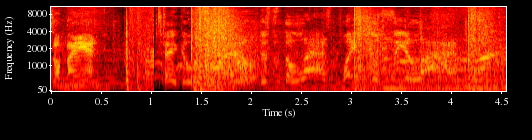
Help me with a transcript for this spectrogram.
The man. Take a look around. This is the last place you'll see alive.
